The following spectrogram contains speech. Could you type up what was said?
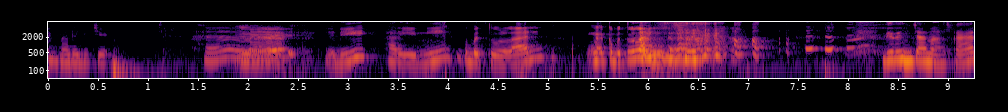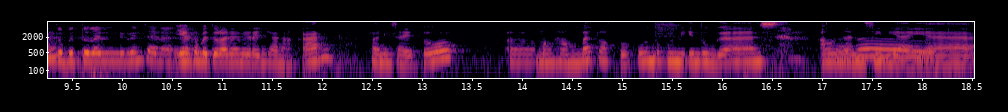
nada di C. Hai. Nah, jadi hari ini kebetulan nggak kebetulan sih. direncanakan. Kebetulan direncanakan. Ya kebetulan yang direncanakan. Vanessa itu eh, menghambat waktuku untuk membuat tugas. Akuntansi biaya.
